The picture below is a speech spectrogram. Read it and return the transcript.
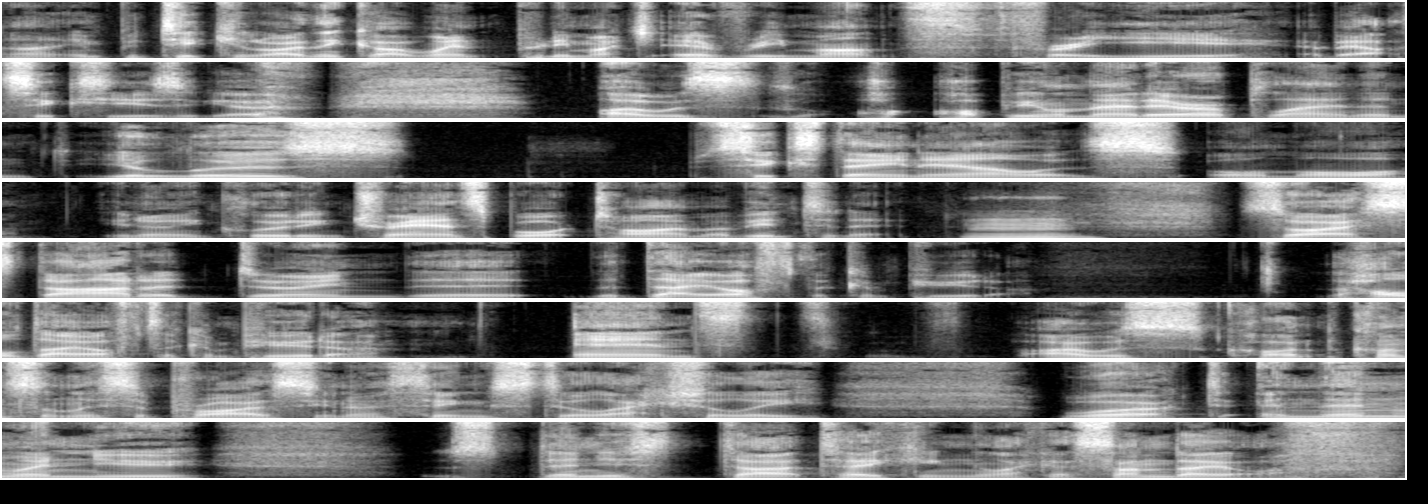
Uh, in particular, I think I went pretty much every month for a year about six years ago. I was ho- hopping on that aeroplane, and you lose sixteen hours or more. You know, including transport time of internet. So I started doing the the day off the computer, the whole day off the computer, and I was con- constantly surprised. You know, things still actually worked. And then when you then you start taking like a Sunday off,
